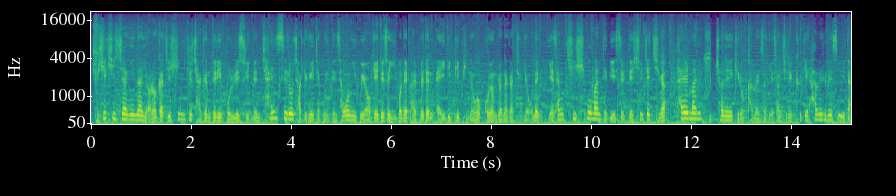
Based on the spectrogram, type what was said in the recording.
주식 시장이나 여러 가지 신규 자금들이 몰릴 수 있는 찬스로 작용이 되고 있는 상황이고요. 여기에 대해서 이번에 발표된 ADP 비농업 고용 변화 같은 경우는 예상치 15만 대비했을 때 실제치가 8만 9천을 기록하면서 예상치를 크게 하회를 했습니다.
